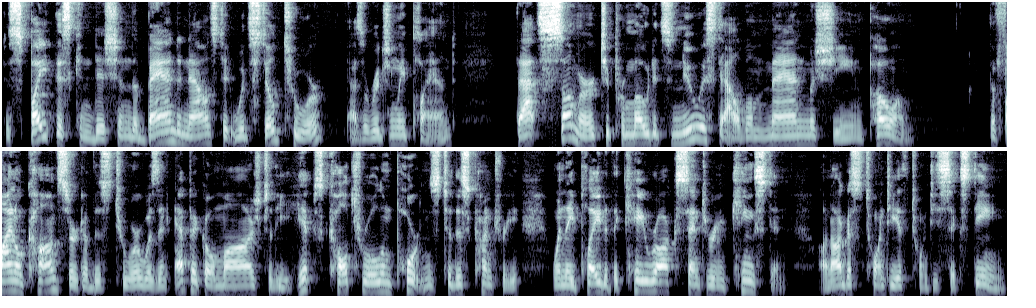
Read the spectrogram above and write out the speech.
Despite this condition, the band announced it would still tour, as originally planned, that summer to promote its newest album, Man Machine Poem. The final concert of this tour was an epic homage to the hip's cultural importance to this country when they played at the K Rock Center in Kingston on August 20th, 2016.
